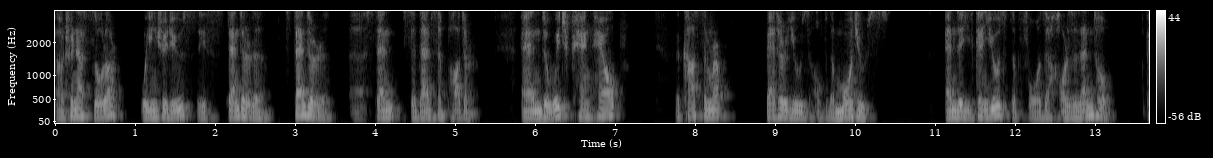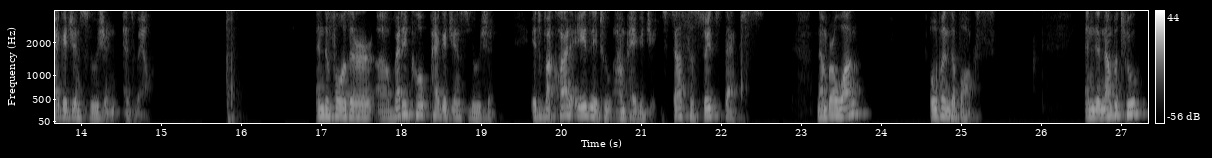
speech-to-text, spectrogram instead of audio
uh, Trina Solar we introduce this standard standard uh, stand, sedan supporter, and which can help the customer better use of the modules, and it can use it for the horizontal packaging solution as well. And for the uh, vertical packaging solution, it's quite easy to unpackage. It's just three steps. Number one, open the box. And number two,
